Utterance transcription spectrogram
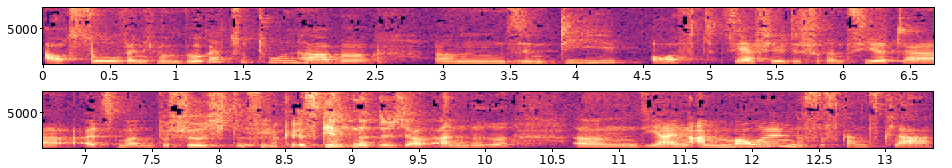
auch so, wenn ich mit dem Bürger zu tun habe, ähm, sind die oft sehr viel differenzierter, als man befürchtet. Okay. Es gibt natürlich auch andere, ähm, die einen anmaulen, das ist ganz klar.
